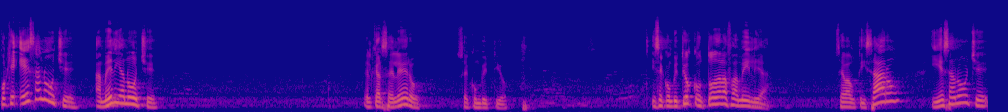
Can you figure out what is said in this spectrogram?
Porque esa noche, a medianoche, el carcelero se convirtió. Y se convirtió con toda la familia. Se bautizaron y esa noche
